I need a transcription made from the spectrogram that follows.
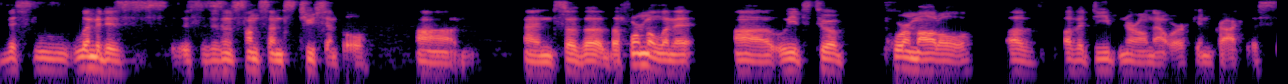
this limit is, this is in some sense too simple. Um, and so the, the formal limit uh, leads to a poor model of, of a deep neural network in practice.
